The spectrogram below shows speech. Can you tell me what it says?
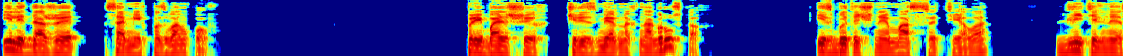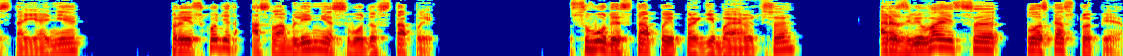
или даже самих позвонков. При больших чрезмерных нагрузках избыточная масса тела, длительное стояние, происходит ослабление сводов стопы. Своды стопы прогибаются, развивается плоскостопие.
